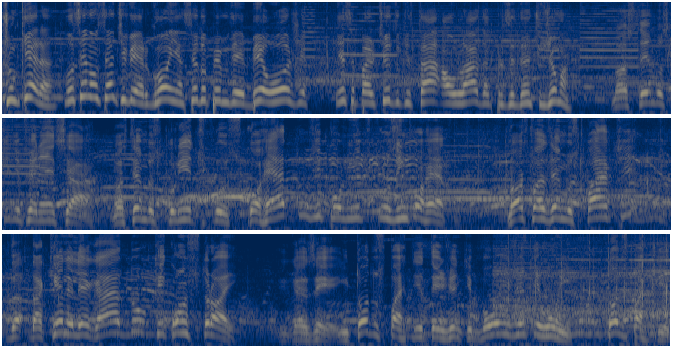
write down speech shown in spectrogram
Junqueira, você não sente vergonha ser do PMDB hoje, esse partido que está ao lado da presidente Dilma? Nós temos que diferenciar. Nós temos políticos corretos e políticos incorretos. Nós fazemos parte da, daquele legado que constrói. Quer dizer, em todos os partidos tem gente boa e gente ruim. Todos os partidos.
